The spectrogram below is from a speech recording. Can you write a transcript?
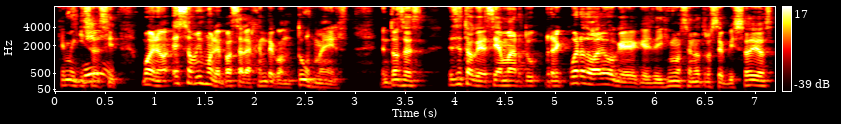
¿Qué me quiso decir? Bueno, eso mismo le pasa a la gente con tus mails. Entonces, es esto que decía Martu. Recuerdo algo que, que dijimos en otros episodios.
